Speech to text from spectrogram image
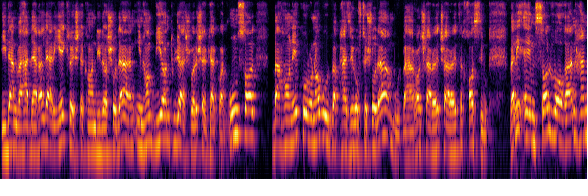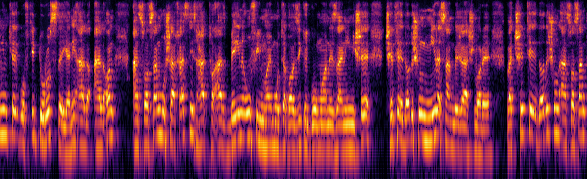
دیدن و حداقل در یک رشته کاندیدا شدن اینها بیان تو جشنواره شرکت کنن. اون سال بهانه کرونا بود و پذیرفته شده هم بود. به هر حال شرایط شرایط خاصی بود. ولی امسال واقعا همین که گفتید درسته. یعنی الان اساسا مشخص نیست حتی از بین اون فیلم های متقاضی که گمان زنی میشه چه تعدادشون می‌رسن به جشنواره و چه تعدادشون اساسا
